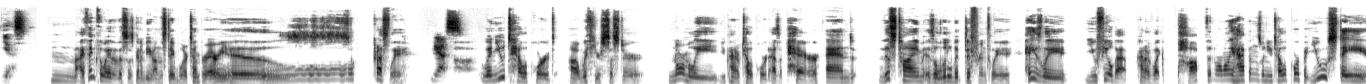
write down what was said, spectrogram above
Yes. Hmm, I think the way that this is going to be unstable or temporary is. Presley. Yes. When you teleport uh, with your sister, normally you kind of teleport as a pair, and this time is a little bit differently. Paisley, you feel that kind of like pop that normally happens when you teleport, but you stay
